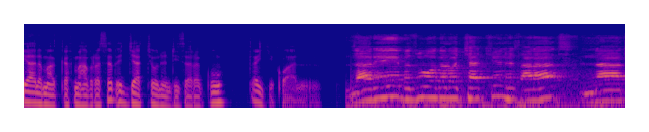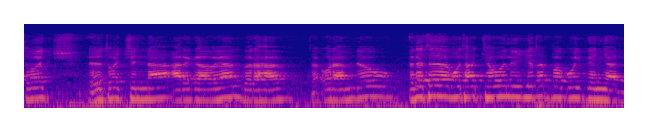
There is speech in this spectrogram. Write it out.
የዓለም አቀፍ ማኅበረሰብ እጃቸውን እንዲዘረጉ ጠይቋል። ዛሬ ብዙ ወገኖቻችን ሕፃናት፣ እናቶች፣ እህቶችና አረጋውያን በረሃብ ተቆራምደው ዕለተ ሞታቸውን እየጠበቁ ይገኛሉ።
